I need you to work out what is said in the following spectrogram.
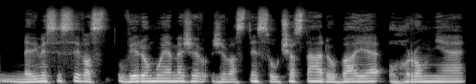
nevím, jestli si vlast, uvědomujeme, že, že vlastně současná doba je ohromně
